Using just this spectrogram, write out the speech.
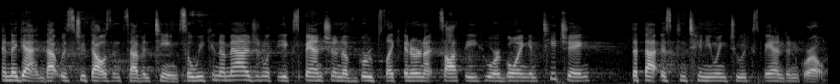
And again, that was 2017. So we can imagine with the expansion of groups like Internet Saathi who are going and teaching that that is continuing to expand and grow.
